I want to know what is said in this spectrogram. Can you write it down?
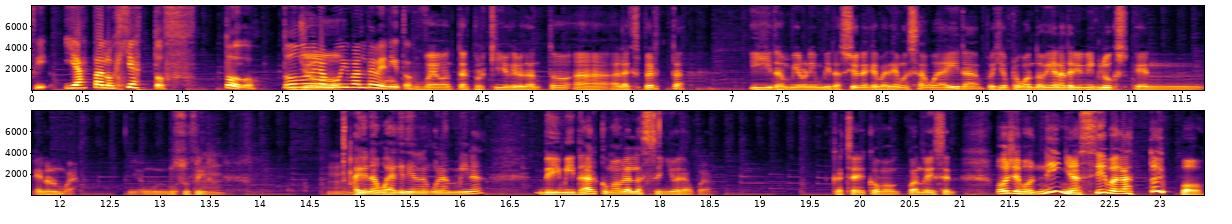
Sí, y hasta los gestos, todo. Todo Yo- era muy Valdebenito. Voy a contar por qué yo quiero tanto a, a la experta y también una invitación a que paremos esa weadita. Por ejemplo, cuando había Natalie Glux en, en Olmué. Un, un sufrir. Hay una weá que tienen algunas minas de imitar cómo hablan las señoras, weón. ¿Cachai? Como cuando dicen, oye, vos niña, sí, pues acá estoy, po.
